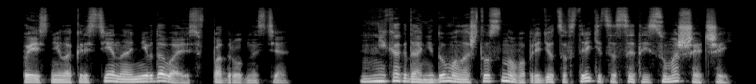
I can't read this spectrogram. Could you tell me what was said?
– пояснила Кристина, не вдаваясь в подробности. «Никогда не думала, что снова придется встретиться с этой сумасшедшей».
